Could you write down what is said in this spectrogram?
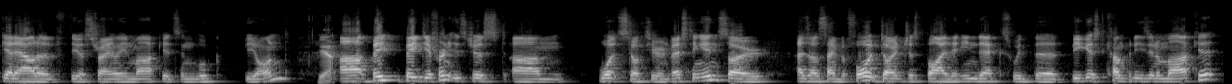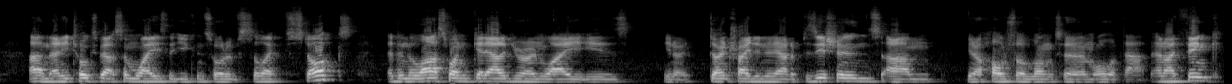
Get out of the Australian markets and look beyond. Yeah. Uh, be, be different is just um, what stocks you're investing in. So, as I was saying before, don't just buy the index with the biggest companies in a market. Um, and he talks about some ways that you can sort of select stocks. And then the last one, get out of your own way, is you know don't trade in and out of positions. Um, you know, hold for the long term, all of that. And I think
